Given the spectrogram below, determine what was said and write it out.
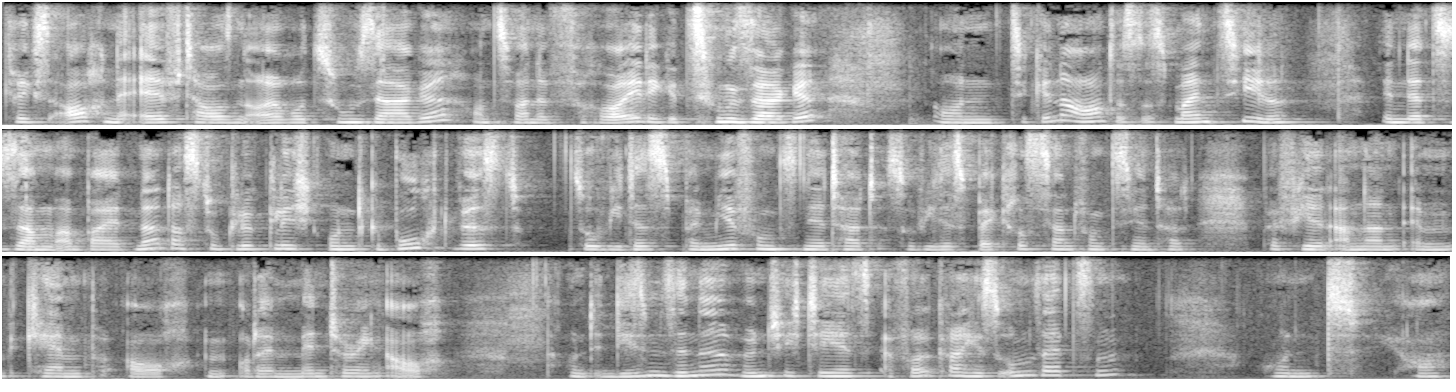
kriegst auch eine 11.000 Euro Zusage und zwar eine freudige Zusage. Und genau, das ist mein Ziel in der Zusammenarbeit, ne? dass du glücklich und gebucht wirst so wie das bei mir funktioniert hat, so wie das bei Christian funktioniert hat, bei vielen anderen im Camp auch oder im Mentoring auch. Und in diesem Sinne wünsche ich dir jetzt erfolgreiches Umsetzen und ja,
